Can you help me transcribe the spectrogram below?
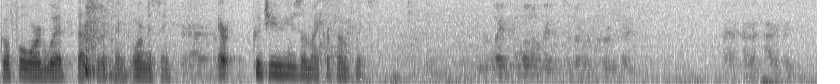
go forward with, that sort of thing, we're missing? Eric, could you use a microphone, please? relates a little bit to the recruitment. I- I- I think- Maybe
